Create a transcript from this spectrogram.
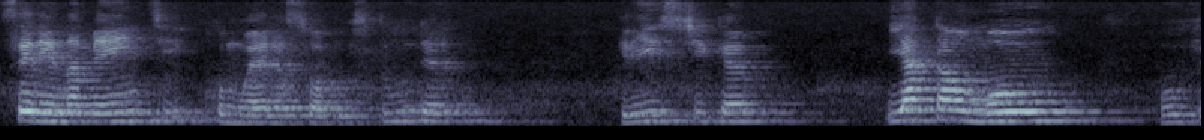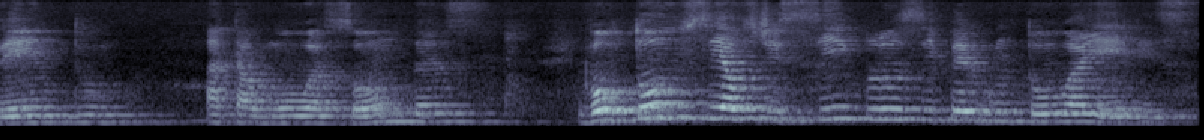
serenamente, como era a sua postura crística, e acalmou o vento, acalmou as ondas, voltou-se aos discípulos e perguntou a eles:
